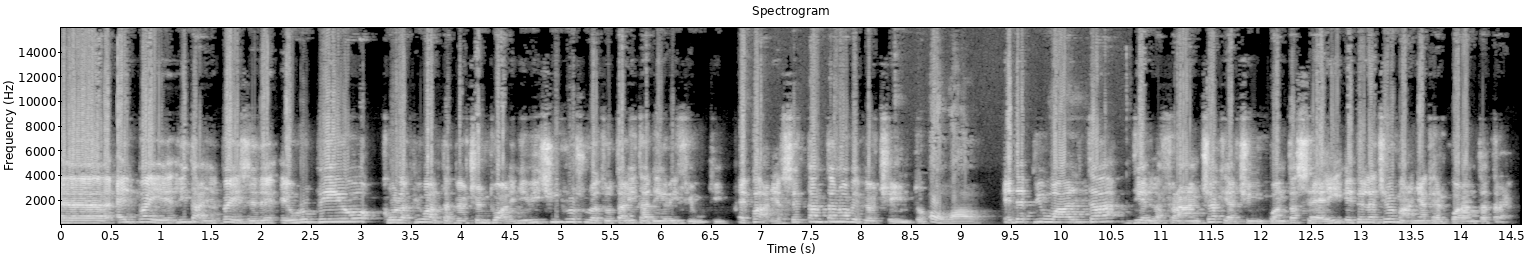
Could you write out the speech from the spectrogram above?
eh, è il paese, l'Italia è il paese de- europeo con la più alta percentuale di riciclo sulla totalità dei rifiuti, è pari al 79% Oh wow. ed è più alta della Francia che è al 56 e della Germania che è al 43.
